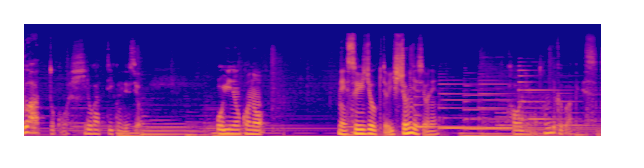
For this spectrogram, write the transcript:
ぶわっとこう広がっていくんですよ。お湯のこの、ね、水蒸気と一緒にですよね、香りも飛んでくるわけです。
